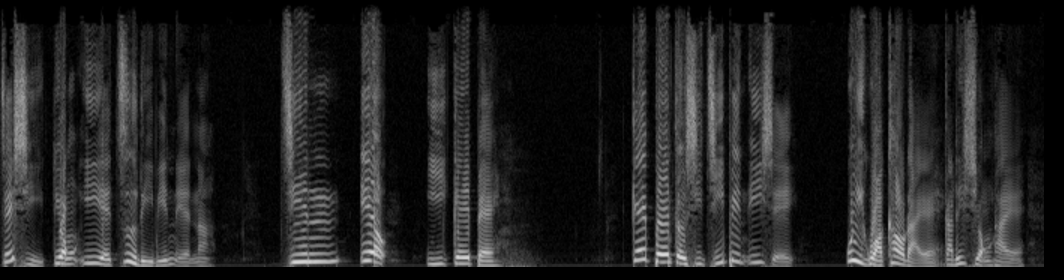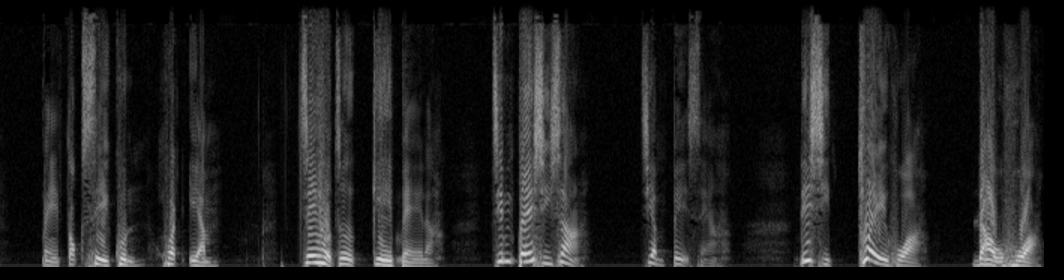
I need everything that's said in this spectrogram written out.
这是中医的至理名言呐。真药医假病，假病就是疾病医学。为外口来的，甲你伤害的病毒、细菌、发炎，这叫做假病啦。真病是啥？占百姓，你是退化、老化、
